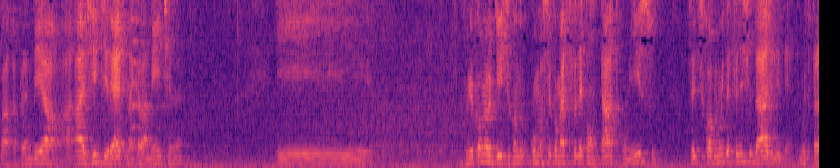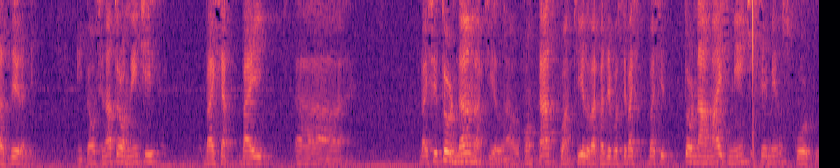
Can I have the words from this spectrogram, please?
aprender a, a agir direto naquela mente. Né? E porque, como eu disse, quando, quando você começa a fazer contato com isso, você descobre muita felicidade ali dentro, muito prazer ali. Então, você naturalmente vai se, vai, ah, vai se tornando aquilo. Né? O contato com aquilo vai fazer você vai, vai se tornar mais mente e ser menos corpo.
